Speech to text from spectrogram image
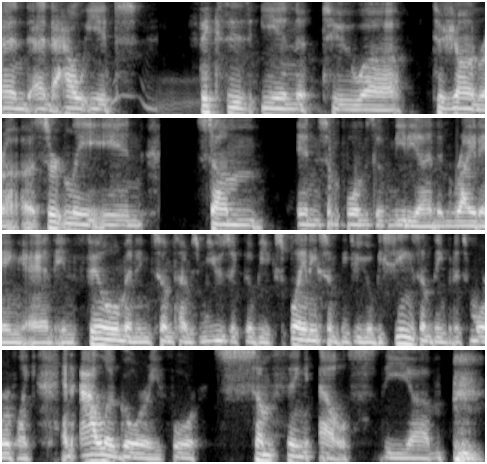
and and how it fixes in to uh, to genre. Uh, certainly in some in some forms of media and in writing and in film and in sometimes music, they'll be explaining something to you. You'll be seeing something, but it's more of like an allegory for something else. The um,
